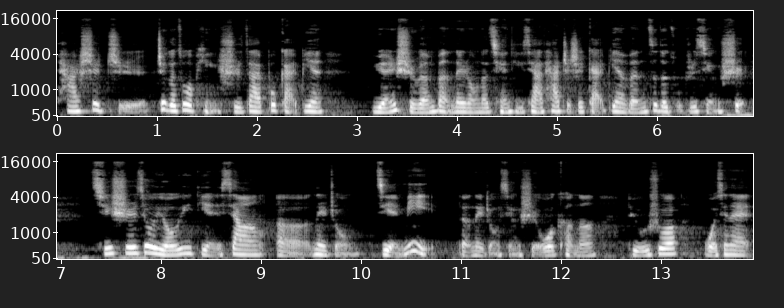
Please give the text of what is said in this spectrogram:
它是指这个作品是在不改变原始文本内容的前提下，它只是改变文字的组织形式。其实就有一点像呃那种解密的那种形式。我可能比如说我现在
